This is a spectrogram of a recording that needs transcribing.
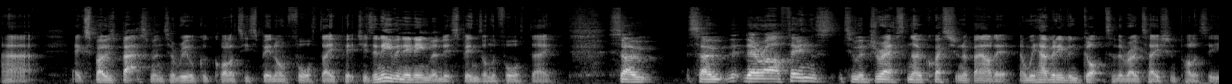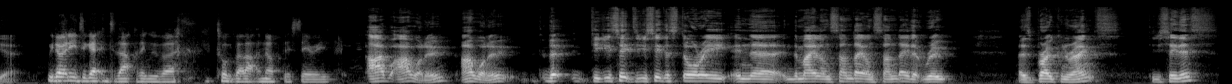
Uh, expose batsmen to real good quality spin on fourth day pitches. And even in England, it spins on the fourth day. So so there are things to address, no question about it, and we haven't even got to the rotation policy yet. We don't need to get into that. I think we've uh, talked about that enough this series. I, I want to. I want to. The, did you see? Did you see the story in the in the Mail on Sunday on Sunday that Root has broken ranks? Did you see this?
